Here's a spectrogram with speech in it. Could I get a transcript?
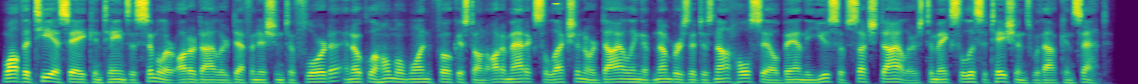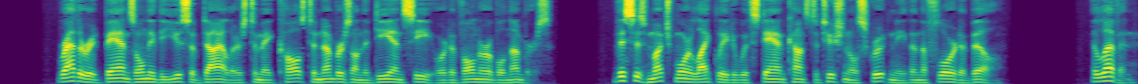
While the TSA contains a similar autodialer definition to Florida and Oklahoma one focused on automatic selection or dialing of numbers, it does not wholesale ban the use of such dialers to make solicitations without consent. Rather, it bans only the use of dialers to make calls to numbers on the DNC or to vulnerable numbers. This is much more likely to withstand constitutional scrutiny than the Florida bill. 11.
